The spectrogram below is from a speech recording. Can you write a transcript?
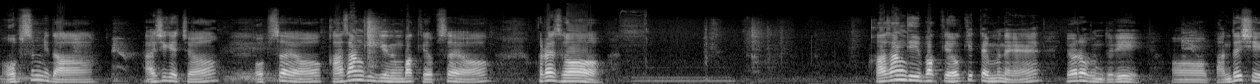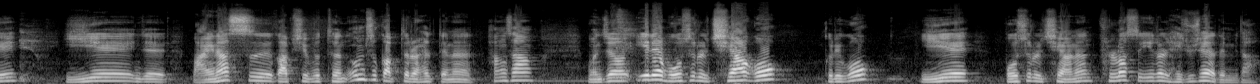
없습니다. 아시겠죠? 없어요. 가상기 기능밖에 없어요. 그래서 가상기밖에 없기 때문에 여러분들이 어 반드시 2의 이제 마이너스 값이 붙은 음수 값들을 할 때는 항상 먼저 1의 보수를 취하고 그리고 2의 보수를 취하는 플러스 1을 해주셔야 됩니다.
